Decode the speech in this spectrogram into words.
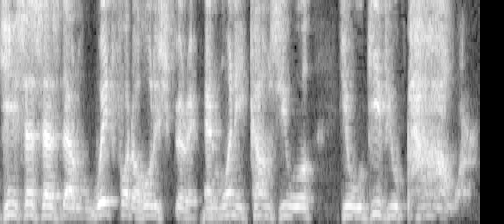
Jesus says that wait for the Holy Spirit. And when he comes, he will, he will give you power.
